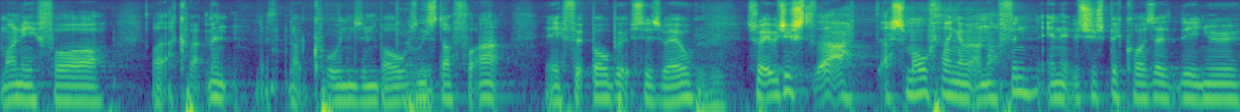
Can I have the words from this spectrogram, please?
money for like equipment, like cones and balls and stuff like that. Uh, football boots as well. So it was just a, a small thing out of nothing, and it was just because of- they knew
